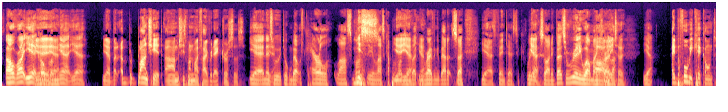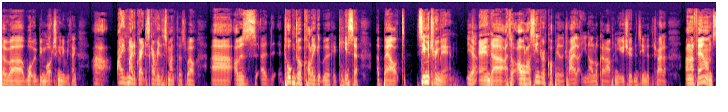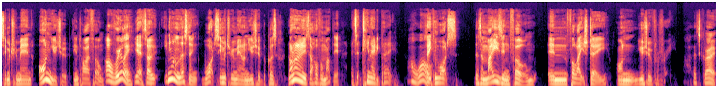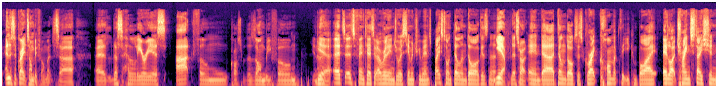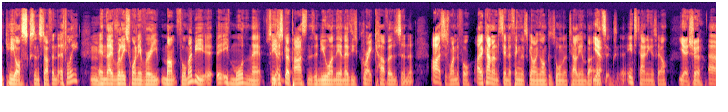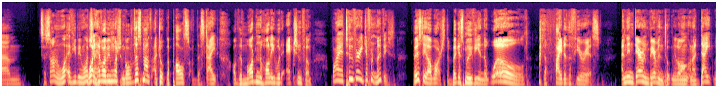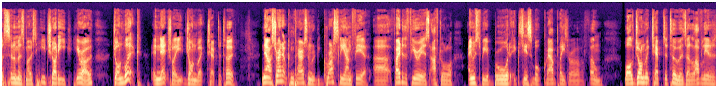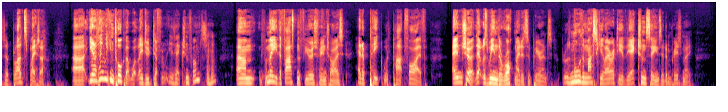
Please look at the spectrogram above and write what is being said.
Oh, right, yeah, Yeah, Goldblum, yeah. yeah, yeah. Yeah, but uh, B- Blanchett, um, she's one of my favourite actresses. Yeah, and as Yeah. we were talking about with Carol last month, Yes. know, last couple of Yeah, months, yeah, we've both been yeah. raving about it. So, yeah, it's fantastic, really Yeah. exciting. But it's a really well made oh, trailer. me too. Yeah. Hey, before we kick on to uh, what we've been watching and everything, uh, I made a great discovery this month as well. Uh, I was uh, talking to a colleague at work, at Kessa, about Cemetery Man. Yeah. And uh, I thought, oh, well, I'll send her a copy of the trailer. You know, look it up on YouTube and send her the trailer. And I found Cemetery Man on YouTube, the entire film. Oh, really? Yeah, so anyone listening, watch Cemetery Man on YouTube because not only is the whole film up there, it's at 1080p. Oh, wow. So you can watch this amazing film in full HD on YouTube for free That's great. and it's a great zombie film. It's uh, uh, this hilarious art film crossed with a zombie film. You know? Yeah, it's it's fantastic. I really enjoy Cemetery Man. It's based on Dylan Dog, isn't it? yeah, that's right. And uh, Dylan Dog's this great comic that you can buy at like train station kiosks and stuff in Italy. Mm. And they release one every month or maybe even more than that. So you Yeah. just go past and there's a new one there and they have these great covers. And oh, it's just wonderful. I can't understand a thing that's going on because it's all in Italian, but Yeah. it's entertaining as hell. Yeah, sure. Um, so, Simon, what have you been watching? What have I been watching? Well, this month I took the pulse of the state of the modern Hollywood action film via two very different movies. Firstly, I watched the biggest movie in the world, The Fate of the Furious. And then Darren Bevan took me along on a date with cinema's most headshotty hero, John Wick, and naturally, John Wick Chapter 2. Now, a straight up comparison would be grossly unfair. Uh, Fate of the Furious, after all, aims to be a broad, accessible crowd pleaser of a film, while John Wick Chapter 2 is a lovely edited blood splatter. Uh, yeah, I think we can talk about what they do differently as action films. Mhm. Um, for me, the Fast and the Furious franchise had a peak with Part 5. And sure, that was when The Rock made his appearance, but it was more the muscularity of the action scenes that impressed me.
